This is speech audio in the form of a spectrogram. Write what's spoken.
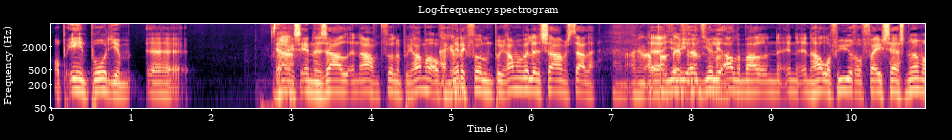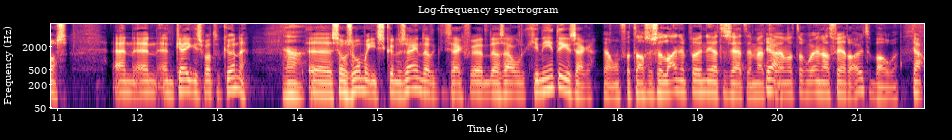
op één podium uh. Ergens in een zaal een avondvullend programma of een middagvullend programma willen samenstellen. Ja, jullie jullie allemaal een, een, een half uur of vijf, zes nummers. En, en, en kijk eens wat we kunnen. Ja. Uh, zou zomaar iets kunnen zijn dat ik zeg, daar zal ik geen nee tegen zeggen. Ja, om een fantastische line-up eh, neer te zetten. Met ja. uh, toch weer inderdaad verder uit te bouwen. Ja.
